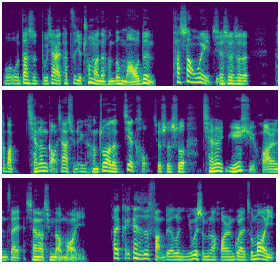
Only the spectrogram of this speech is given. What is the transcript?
我我当时读下来，他自己充满着很多矛盾。他上位其实是他把前任搞下去的一个很重要的借口，就是说前任允许华人在香料群岛贸易。他一开始是反对，他说你为什么让华人过来做贸易？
